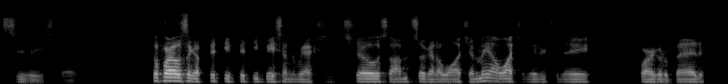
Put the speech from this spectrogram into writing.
series. But so far, it was like a 50 50 based on the reactions to the show. So I'm still going to watch it. Maybe I'll watch it later today before I go to bed.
